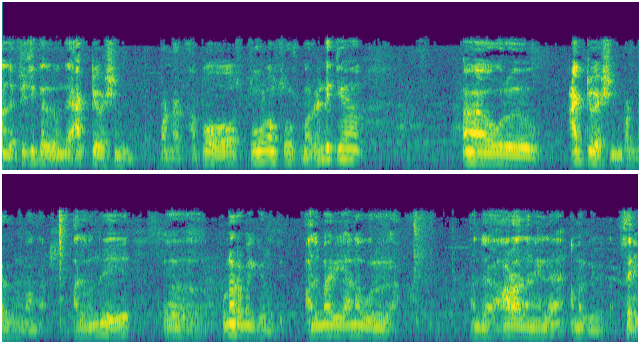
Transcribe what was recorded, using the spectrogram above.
அந்த ஃபிசிக்கல் வந்து ஆக்டிவேஷன் பண்ணார். அப்போது ஸ்தூலம் சூஷ்மம் ரெண்டுத்தையும் ஒரு ஆக்டிவேஷன் பண்ணுறதுன்னுவாங்க அது வந்து புனரமைக்கிறது. அது மாதிரியான ஒரு அந்த ஆராதனையில் அமர்கிறது சரி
